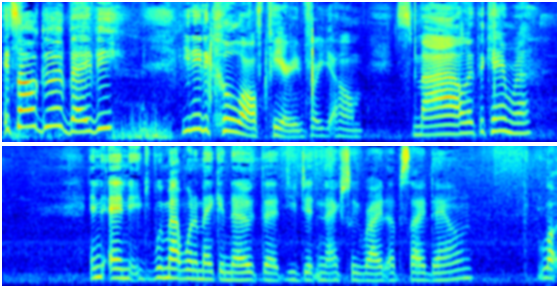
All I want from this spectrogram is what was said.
It's all good, baby. You need a cool off period before you get home. Smile at the camera. And and we might want to make a note that you didn't actually ride upside down la-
